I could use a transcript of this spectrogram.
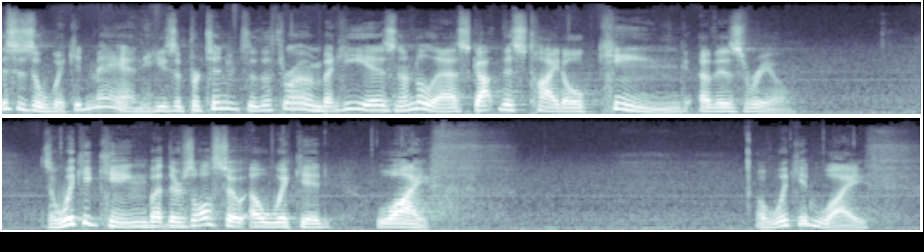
This is a wicked man. He's a pretender to the throne, but he is nonetheless got this title, King of Israel. He's a wicked king, but there's also a wicked wife. A wicked wife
